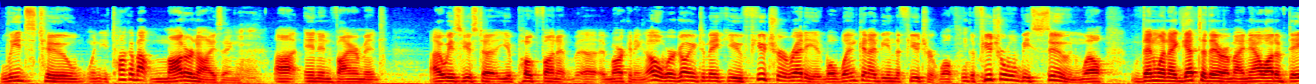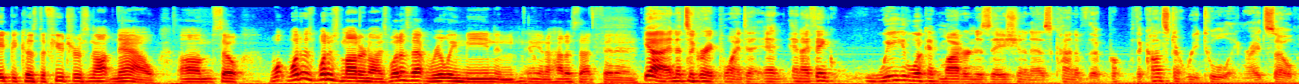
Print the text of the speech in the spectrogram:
Leads to when you talk about modernizing uh, an environment. I always used to you poke fun at, uh, at marketing. Oh, we're going to make you future ready. Well, when can I be in the future? Well, the future will be soon. Well, then when I get to there, am I now out of date because the future is not now? Um, so, what, what is what is modernize? What does that really mean, and you know how does that fit in? Yeah, and it's a great point, and and I think we look at modernization as kind of the the constant retooling, right? So,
